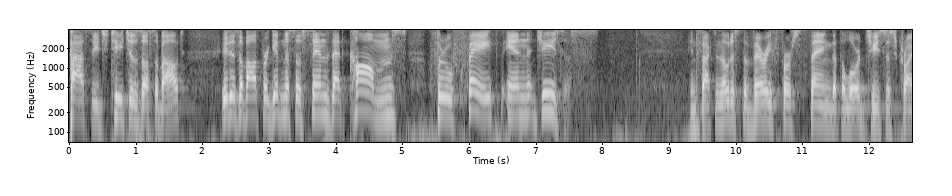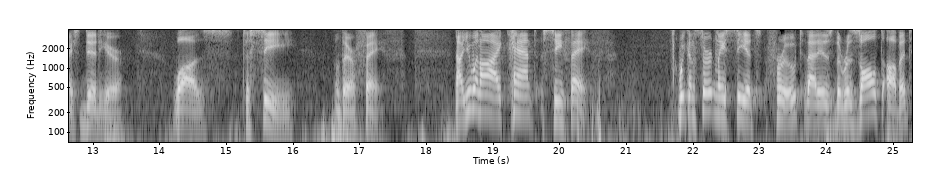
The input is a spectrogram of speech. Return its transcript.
passage teaches us about. It is about forgiveness of sins that comes through faith in Jesus. In fact, notice the very first thing that the Lord Jesus Christ did here was to see their faith. Now, you and I can't see faith. We can certainly see its fruit, that is, the result of it,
